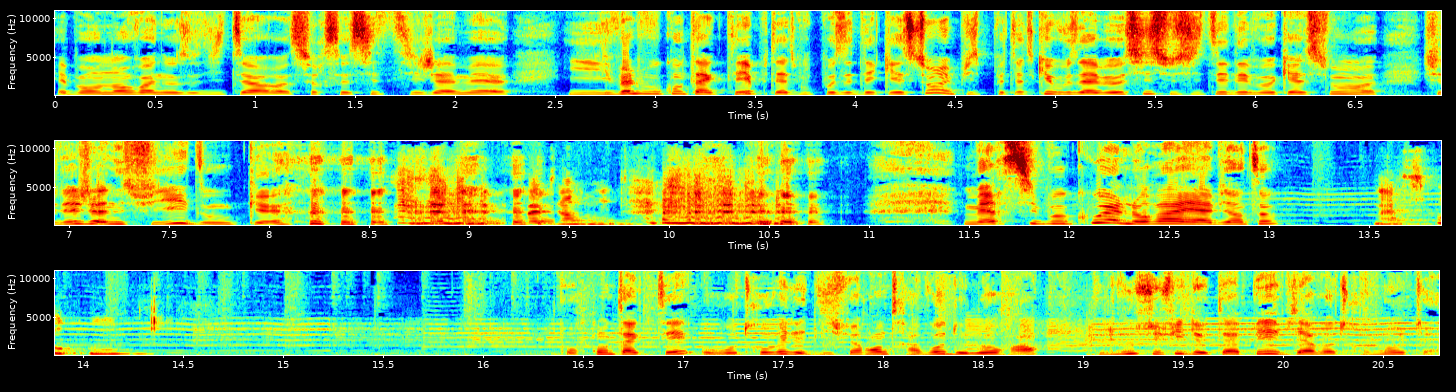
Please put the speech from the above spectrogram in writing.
Et eh ben on envoie nos auditeurs sur ce site si jamais ils veulent vous contacter, peut-être vous poser des questions, et puis peut-être que vous avez aussi suscité des vocations chez des jeunes filles, donc. bah, bienvenue. Merci beaucoup à Laura et à bientôt. Merci beaucoup. Pour contacter ou retrouver les différents travaux de Laura, il vous suffit de taper via votre moteur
